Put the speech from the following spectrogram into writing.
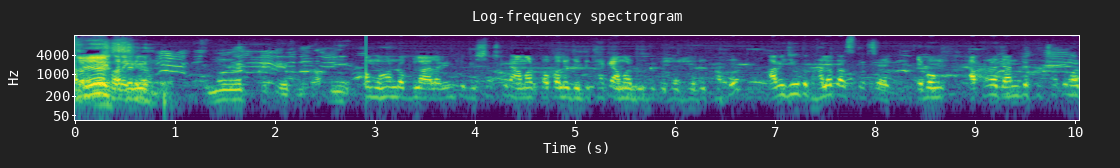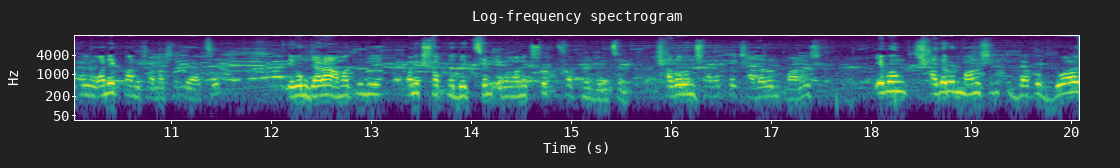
আপনারা মহান রব্বুল আলমিনকে বিশ্বাস করে আমার কপালে যদি থাকে আমার যদি থাকে আমি যেহেতু ভালো কাজ করছি এবং আপনারা জানেন যে খুচরা কুমার অনেক মানুষ আমার সাথে আছে, এবং যারা আমাকে নিয়ে অনেক স্বপ্ন দেখছেন এবং অনেক স্বপ্ন বলছেন সাধারণ সমর্থক, সাধারণ মানুষ, এবং সাধারণ মানুষের একটি ব্যাপক দোয়াও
